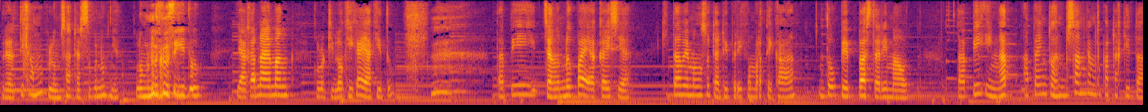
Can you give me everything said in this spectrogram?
berarti kamu belum sadar sepenuhnya. Kalau menurutku sih gitu. Ya karena emang kalau di logika ya gitu. Tapi jangan lupa ya guys ya, kita memang sudah diberi kemerdekaan untuk bebas dari maut. Tapi ingat apa yang Tuhan pesankan kepada kita.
